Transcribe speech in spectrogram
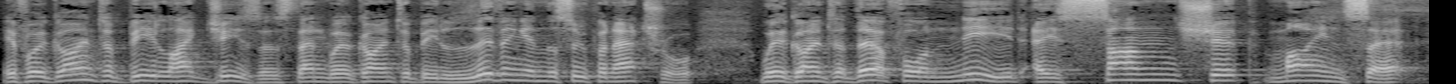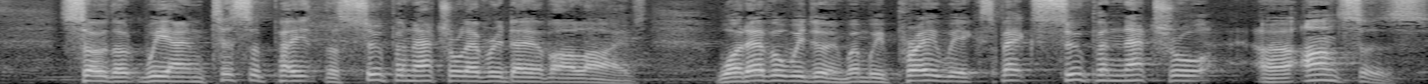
if we're going to be like Jesus, then we're going to be living in the supernatural. We're going to therefore need a sonship mindset so that we anticipate the supernatural every day of our lives. Whatever we're doing, when we pray, we expect supernatural uh, answers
